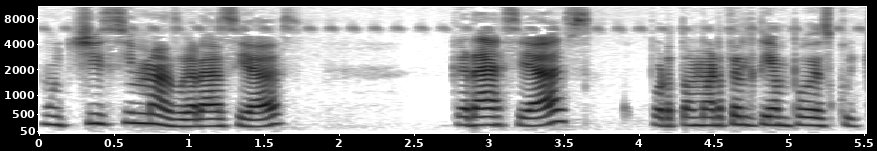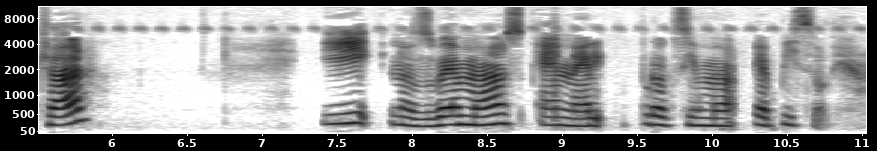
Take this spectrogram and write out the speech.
muchísimas gracias. Gracias por tomarte el tiempo de escuchar y nos vemos en el próximo episodio.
